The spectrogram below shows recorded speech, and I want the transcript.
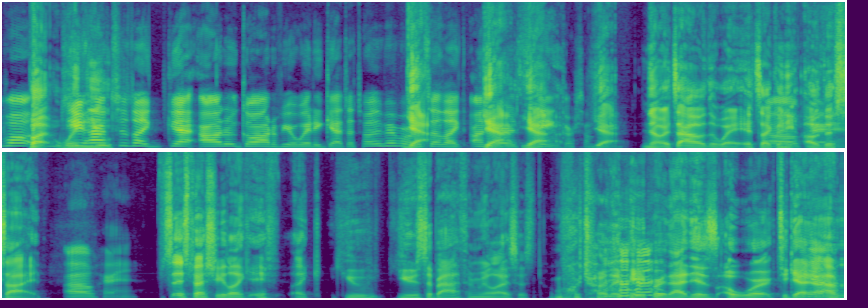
well, but do when you have you- to like get out of go out of your way to get the toilet paper, or Yeah, is it like under yeah, a yeah, sink or something? yeah. No, it's out of the way. It's like on Oh, the other side. Oh, okay. S- Especially like if like you use the bathroom, and realize there's more toilet paper. that is a work to get. Yeah. I'm,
